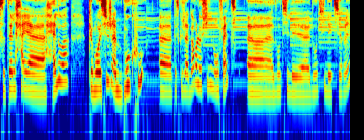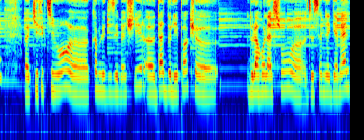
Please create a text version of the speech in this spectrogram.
Alors c'était El Haya Helwa, que moi aussi j'aime beaucoup, euh, parce que j'adore le film en fait, euh, dont, il est, dont il est tiré, euh, qui effectivement, euh, comme le disait Bachir, euh, date de l'époque euh, de la relation euh, de Samia Gamel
